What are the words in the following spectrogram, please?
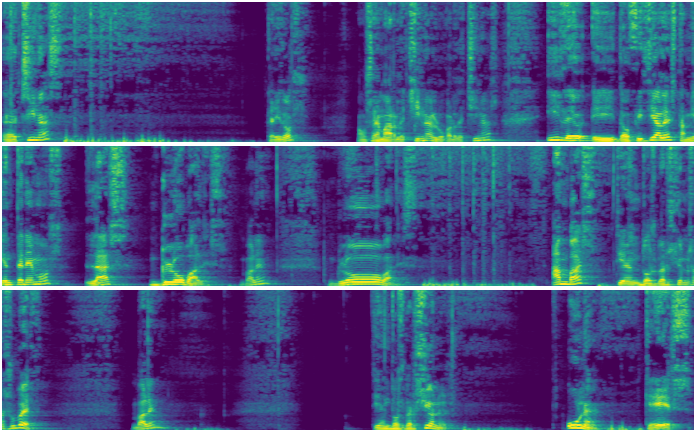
eh, chinas, que hay dos, Vamos a llamarle China en lugar de chinas. Y de, oficiales también tenemos las globales, ¿vale? Globales. Ambas tienen dos versiones a su vez, ¿vale? Tienen dos versiones. Una que es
